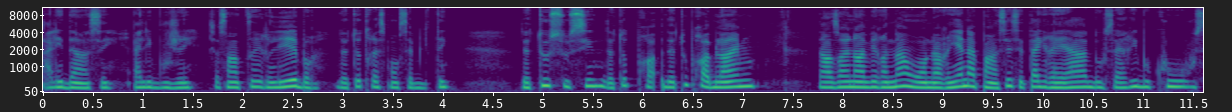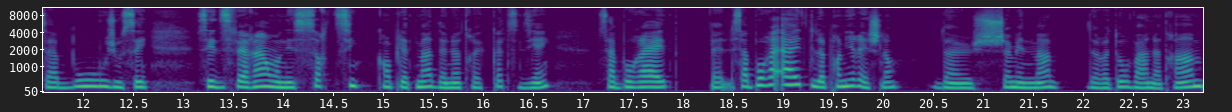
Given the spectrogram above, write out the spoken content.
aller danser, aller bouger, se sentir libre de toute responsabilité, de tout souci, de tout, problème, dans un environnement où on n'a rien à penser, c'est agréable, où ça rit beaucoup, où ça bouge, où c'est, différent, on est sorti complètement de notre quotidien, ça pourrait être, euh, ça pourrait être le premier échelon d'un cheminement de retour vers notre âme,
